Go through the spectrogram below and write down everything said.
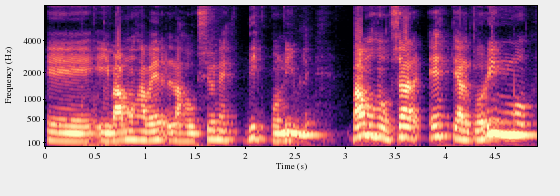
y vamos a ver las opciones disponibles. Vamos a usar este algoritmo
